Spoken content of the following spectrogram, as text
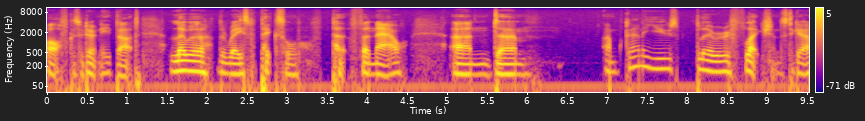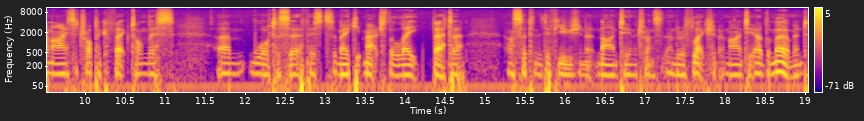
off because we don't need that lower the rays per pixel for now and um, I'm going to use blurry reflections to get an isotropic effect on this um, water surface to make it match the lake better. I'll set in the diffusion at 90 and the, trans and the reflection at 90 at the moment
